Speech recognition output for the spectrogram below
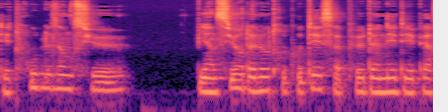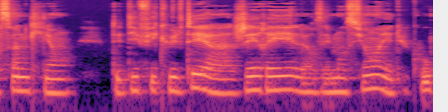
des troubles anxieux. Bien sûr, de l'autre côté, ça peut donner des personnes qui ont des difficultés à gérer leurs émotions et du coup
